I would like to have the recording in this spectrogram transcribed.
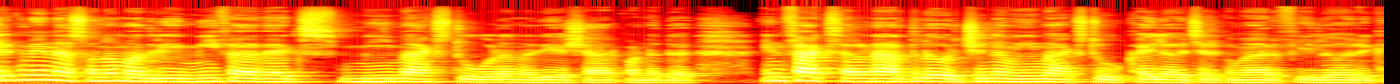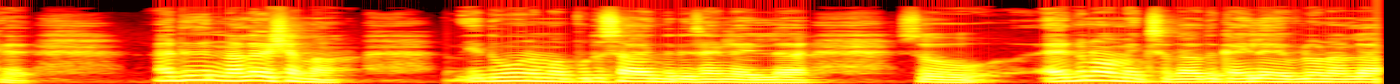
ஏற்கனவே நான் சொன்ன மாதிரி Mi five X Mi Max டூவோட நிறைய ஷேர் பண்ணுது. இன்ஃபேக்ட் சில நேரத்தில் ஒரு சின்ன மீ மேக்ஸ் டூ கையில் வச்சுருக்க மாதிரி ஃபீலும் இருக்குது அது நல்ல விஷயந்தான் எதுவும் நம்ம புதுசாக இந்த டிசைனில் இல்லை. ஸோ எர்கனாமிக்ஸ் அதாவது கையில் எவ்வளோ நல்லா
